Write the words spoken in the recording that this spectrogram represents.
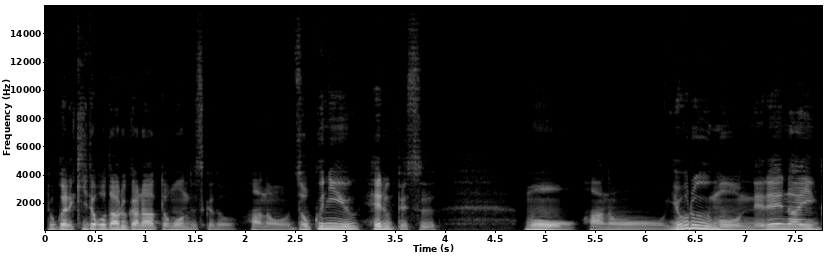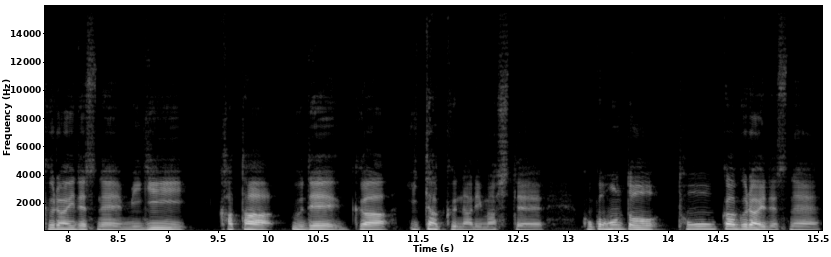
どっかで聞いたことあるかなと思うんですけどあの俗に言うヘルペス。もうあの夜も寝れないぐらいですね右肩腕が痛くなりましてここ本当10日ぐらいですね、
